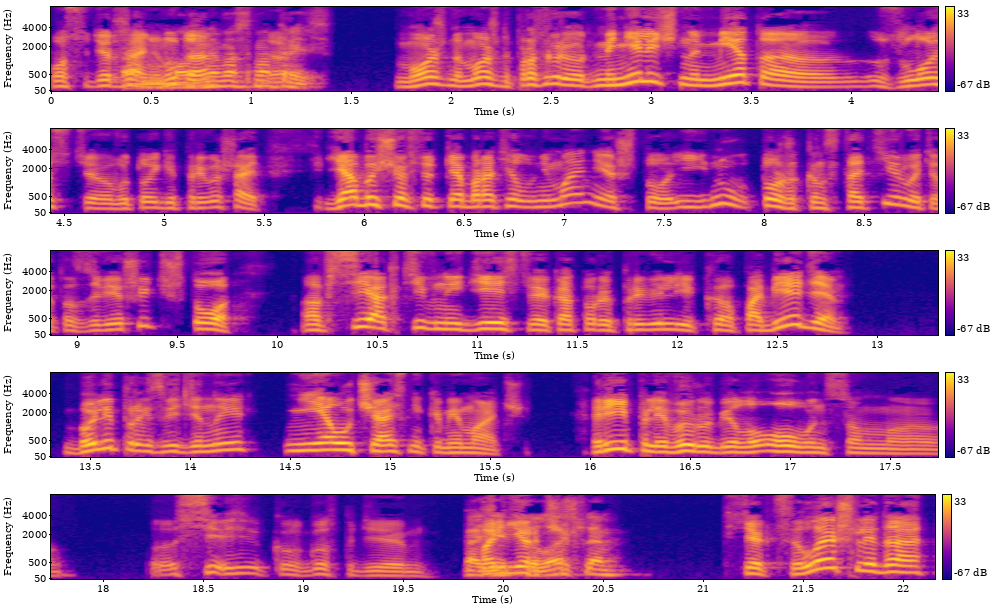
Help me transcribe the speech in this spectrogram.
По содержанию, Там ну можно да. его смотреть. Да. Можно, можно. Просто говорю, вот мне лично мета злость в итоге превышает. Я бы еще все-таки обратил внимание, что, и, ну, тоже констатировать это, завершить, что все активные действия, которые привели к победе, были произведены не участниками матча. Рипли вырубила Оуэнсом, э, господи, барьерчик секции Лэшли, да,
